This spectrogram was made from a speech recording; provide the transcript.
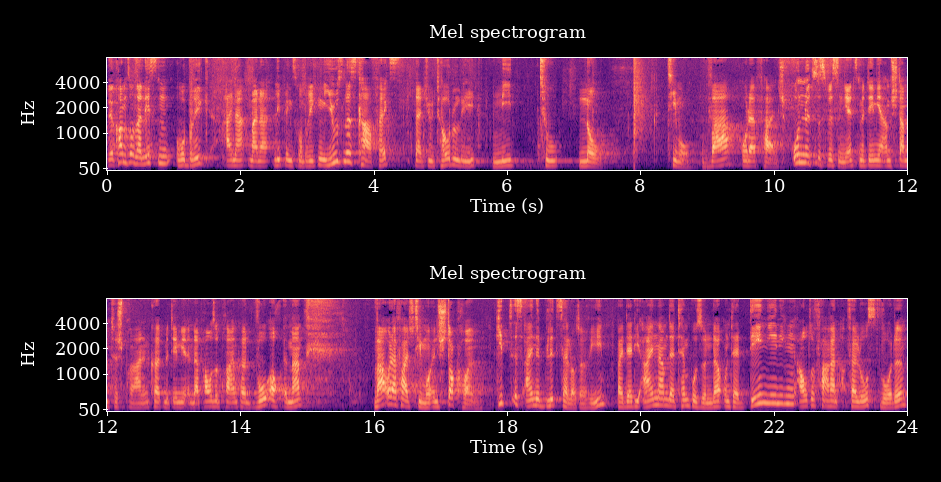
Wir kommen zu unserer nächsten Rubrik, einer meiner Lieblingsrubriken. Useless Car Facts that you totally need to know. Timo, wahr oder falsch? Unnützes Wissen jetzt, mit dem ihr am Stammtisch prahlen könnt, mit dem ihr in der Pause prahlen könnt, wo auch immer. Wahr oder falsch, Timo? In Stockholm gibt es eine Blitzerlotterie, bei der die Einnahmen der Temposünder unter denjenigen Autofahrern verlost wurde,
